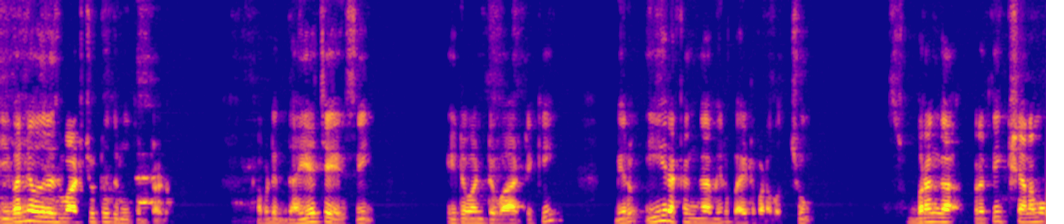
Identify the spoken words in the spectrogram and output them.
ఇవన్నీ వదిలేసి వాటి చుట్టూ తిరుగుతుంటాడు. కాబట్టి దయచేసి ఇటువంటి వాటికి మీరు ఈ రకంగా మీరు బయటపడవచ్చు. శుభ్రంగా ప్రతి క్షణము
